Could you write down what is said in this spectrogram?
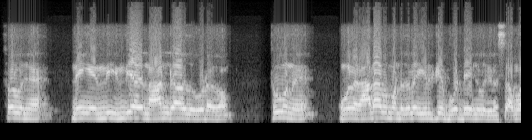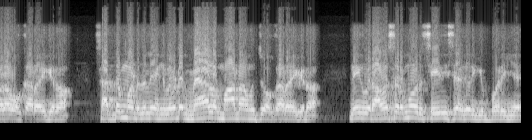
சொல்லுங்க. நீங்க இந்த இந்தியாவில் நான்காவது ஊடகம். தூணு. உங்களை நாடாளுமன்றத்துல இருக்கை போட்டு எங்களுக்கு சமரா உட்கார வைக்கிறோம். சட்டமன்றத்துல எங்களோட மேல மாடம் அமைச்சு உட்கார வைக்கிறோம். நீங்க ஒரு அவசரமா ஒரு செய்தி சேகரிக்க போறீங்க.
